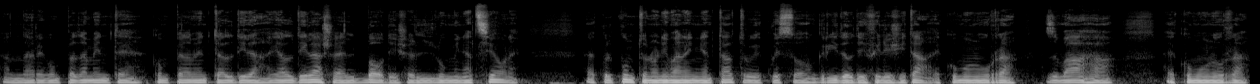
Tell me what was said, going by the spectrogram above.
andare completamente, completamente al di là, e al di là c'è il Bodhi, c'è l'illuminazione, a quel punto non rimane nient'altro che questo grido di felicità, è come un urrà, svaha, è come un urrà.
